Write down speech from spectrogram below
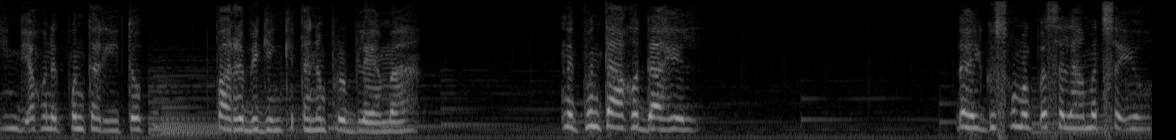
hindi ako nagpunta rito para bigyan kita ng problema. Nagpunta ako dahil... Dahil gusto ko magpasalamat sa iyo.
